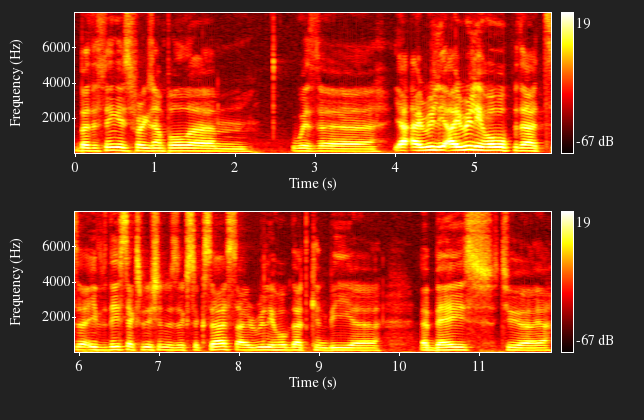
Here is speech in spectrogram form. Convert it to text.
But the thing is, for example, um, with uh, yeah, I really I really hope that uh, if this expedition is a success, I really hope that can be uh, a base to uh, yeah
